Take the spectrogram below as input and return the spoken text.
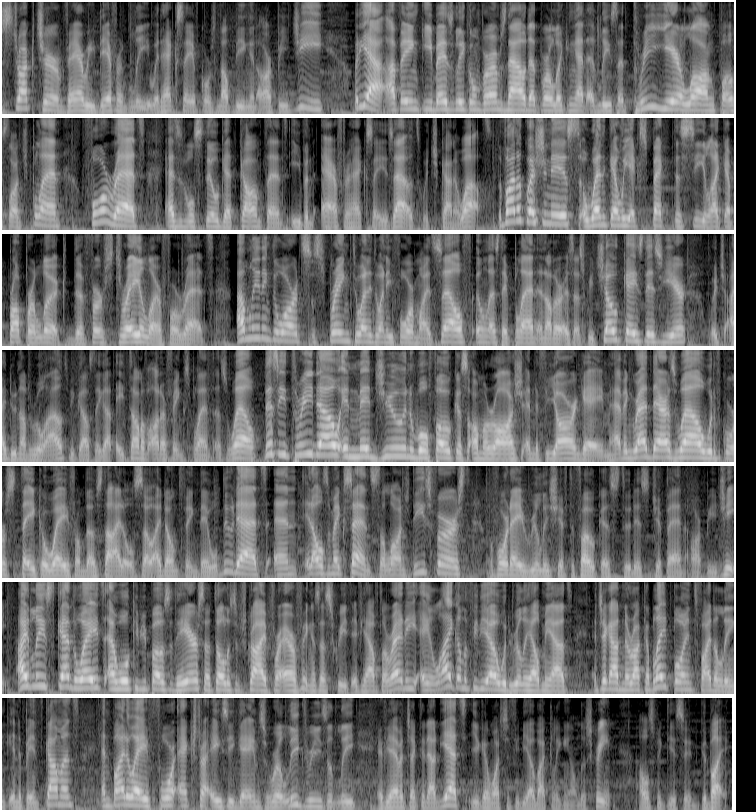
structure very differently, with Hexe of course not being an RPG, but yeah, I think he basically confirms now that we're looking at at least a three year long post-launch plan for Red, as it will still get content even after Hexe is out, which kinda wild. The final question is, when can we expect to see like a proper look, the first trailer for Red? I'm leaning towards spring 2024 myself, unless they plan another Assassin's Creed Showcase this year, which I do not rule out because they got a ton of other things planned as well. This E3 though, in mid-June, will focus on Mirage and the VR game. Having Red there as well would of course take away from those titles, so I don't think they will do that. And it also makes sense to launch these first before they really shift the focus to this Japan RPG. I at least can't wait and we'll keep you posted here, so totally subscribe for everything Assassin's Creed if you haven't already. A like on the video would really help me out. And check out Naraka Bladepoint via the link in the pinned comment. And by the way, extra AC games were leaked recently. If you haven't checked it out yet, you can watch the video by clicking on the screen. I will speak to you soon. Goodbye.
